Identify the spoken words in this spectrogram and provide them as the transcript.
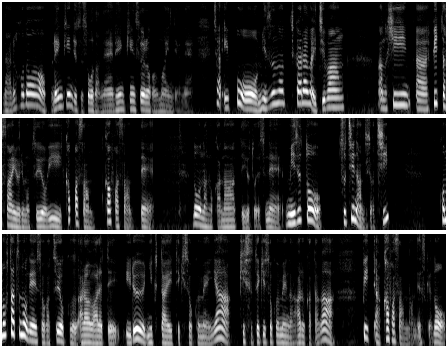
なるほど。錬金術そうだね。錬金するのがうまいんだよね。じゃあ一方、水の力が一番、あの、ヒあピッタさんよりも強いカパさん、カファさんってどうなのかなっていうとですね、水と土なんですよ。地この二つの元素が強く現れている肉体的側面や気質的側面がある方が、ピあ、カファさんなんですけど、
